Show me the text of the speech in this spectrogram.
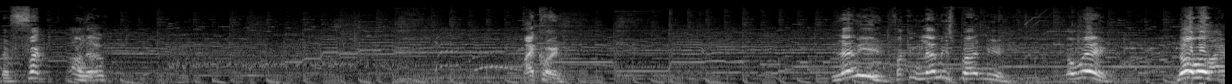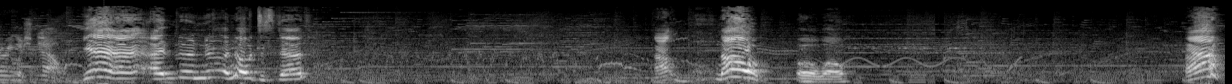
The fuck on no. my coin. Lemmy, fucking Lemmy sprite me. Go away. No, well, Firing a shell. yeah, I, I, didn't- I noticed that. Ow. No! Oh, wow. Ah!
